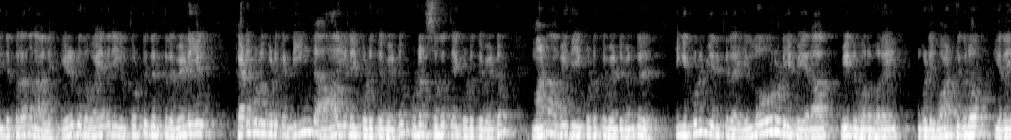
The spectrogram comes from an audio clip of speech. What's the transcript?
இந்த பிறந்த நாளில் எழுபது வயது நீங்கள் தொட்டு நிற்கிற வேளையில் கடவுள் உங்களுக்கு நீண்ட ஆயுளை கொடுக்க வேண்டும் உடல் சுகத்தை கொடுக்க வேண்டும் மன அமைதியை கொடுக்க வேண்டும் என்று இங்கு குழுமி இருக்கிற எல்லோருடைய பெயரால் மீண்டும் ஒருமுறை உங்களை வாழ்த்துகிறோம். இறை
